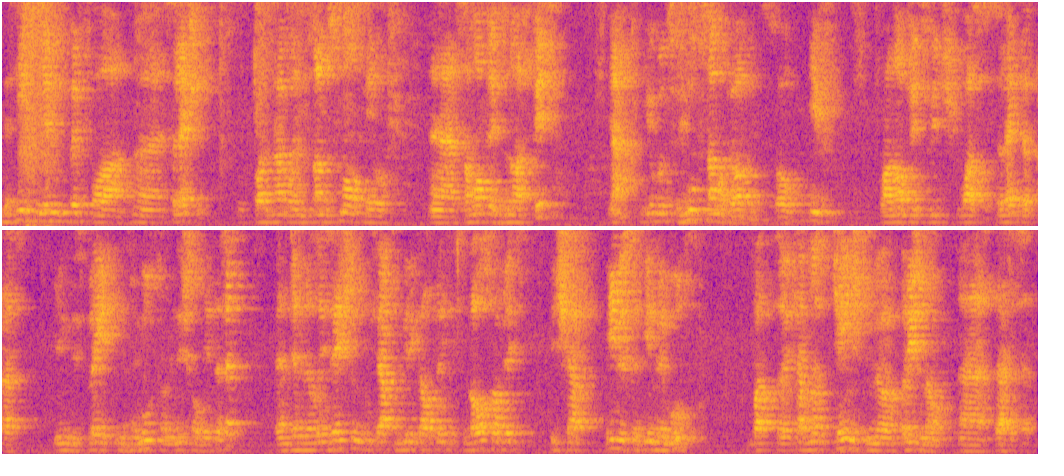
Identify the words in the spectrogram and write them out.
The same thing with uh, uh, selection. For example, in some small scales, uh, some objects do not fit. Yeah, you would remove some of the objects. So if one object which was selected as being displayed is removed from initial dataset, then generalization would have to be recalculated to those objects which have previously been removed but uh, have not changed in the original uh, dataset.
